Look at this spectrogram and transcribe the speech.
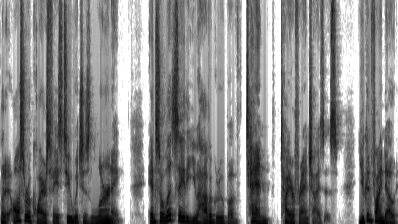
but it also requires phase two, which is learning. And so let's say that you have a group of 10 tire franchises. You can find out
